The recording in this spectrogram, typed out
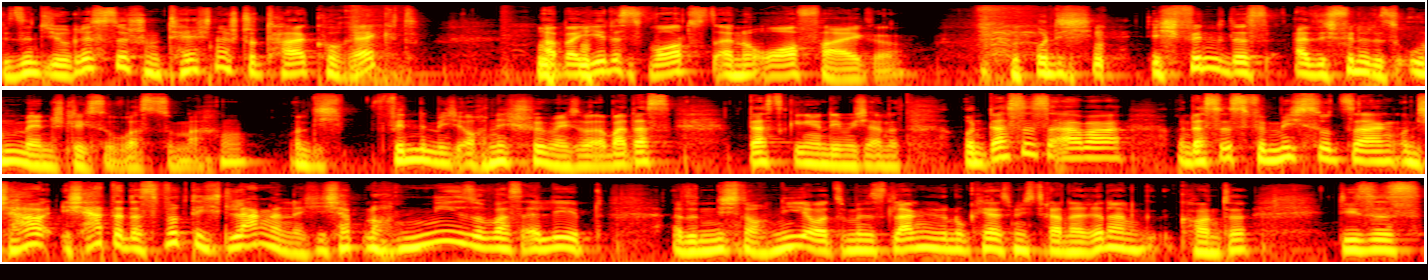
die sind juristisch und technisch total korrekt, aber jedes Wort ist eine Ohrfeige. Und ich, ich finde das, also ich finde das unmenschlich, sowas zu machen. Und ich finde mich auch nicht schön, wenn ich so, aber das, das ging nämlich anders. Und das ist aber, und das ist für mich sozusagen, und ich, habe, ich hatte das wirklich lange nicht. Ich habe noch nie sowas erlebt. Also nicht noch nie, aber zumindest lange genug her, dass ich mich daran erinnern konnte. Dieses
